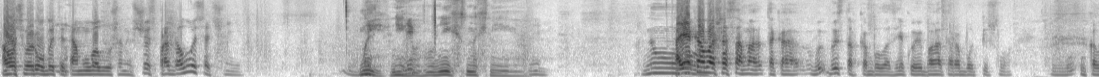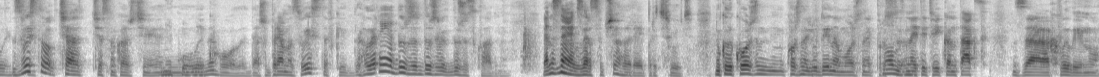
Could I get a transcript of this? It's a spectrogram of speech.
А ось ви робите там у Волошиних щось продалося чи ні? Ні, ні, Ні? у них, них ні. Ні. Ну, А яка ваша сама така ви- виставка була, з якої багато робот пішло у- у колекції? З виставок, ча- чесно кажучи, Ніколи, да? ніколи. Да? що прямо з виставки. Галерея дуже, дуже, дуже складно. Я не знаю, як зараз взагалі галереї працюють. Ну, коли кожен, кожна людина може просто Ну, знайти твій контакт за хвилину.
